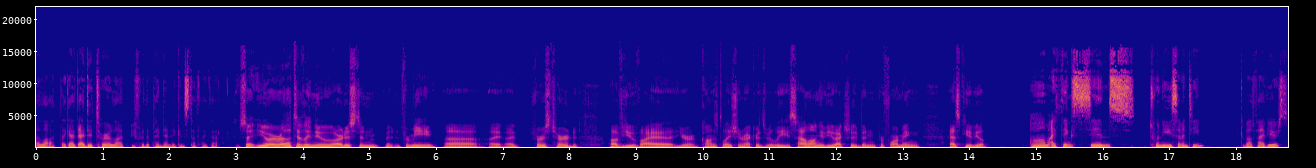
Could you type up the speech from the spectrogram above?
a, lot. Like I, I did tour a lot before the pandemic and stuff like that. So you're a relatively new artist, and for me, uh, I, I first heard of you via your Constellation Records release. How long have you actually been performing as Key Avil? Um, I think since 2017, like about five years.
